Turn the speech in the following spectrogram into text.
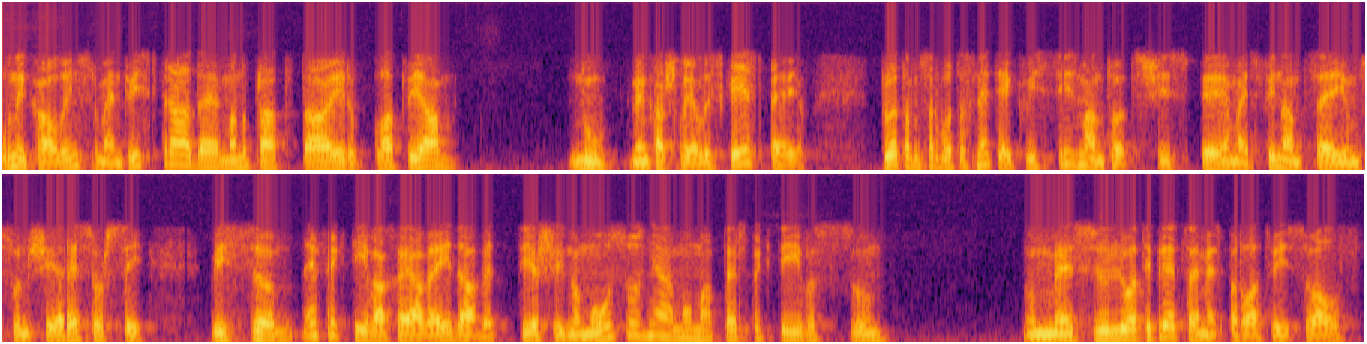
unikālu instrumentu izstrādē, manuprāt, tā ir Latvijā nu, vienkārši lieliska iespēja. Protams, varbūt tas netiek viss izmantots, šis pieejamais finansējums un šie resursi visefektīvākajā veidā, bet tieši no mūsu uzņēmuma perspektīvas un, nu, mēs ļoti priecājamies par Latvijas valsts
